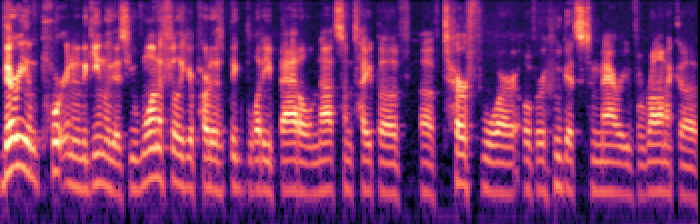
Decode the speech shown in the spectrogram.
very important in a game like this. You want to feel like you're part of this big bloody battle, not some type of, of turf war over who gets to marry Veronica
